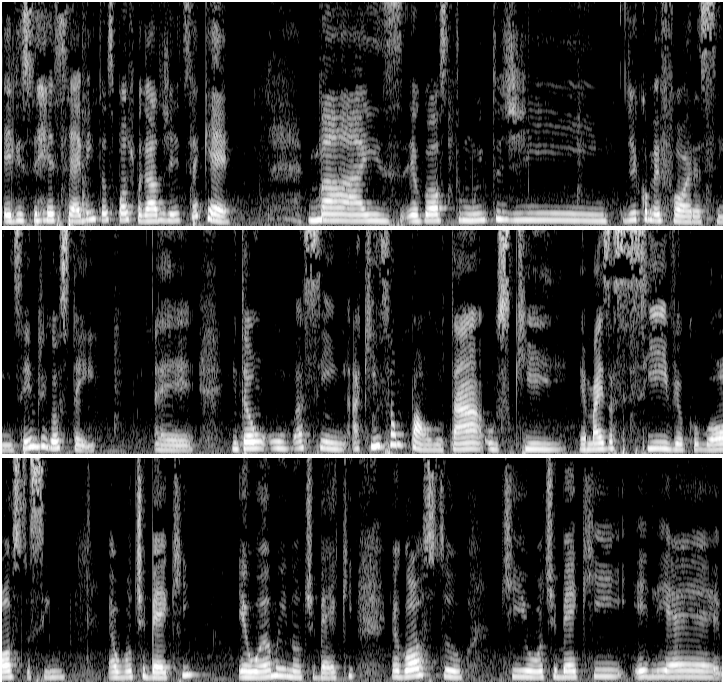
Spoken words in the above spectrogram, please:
eles recebem, então você pode pagar do jeito que você quer. Mas eu gosto muito de, de comer fora, assim. Sempre gostei. É, então, assim, aqui em São Paulo, tá? Os que é mais acessível, que eu gosto, assim, é o Outback. Eu amo ir no Outback. Eu gosto que o Outback, ele é...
